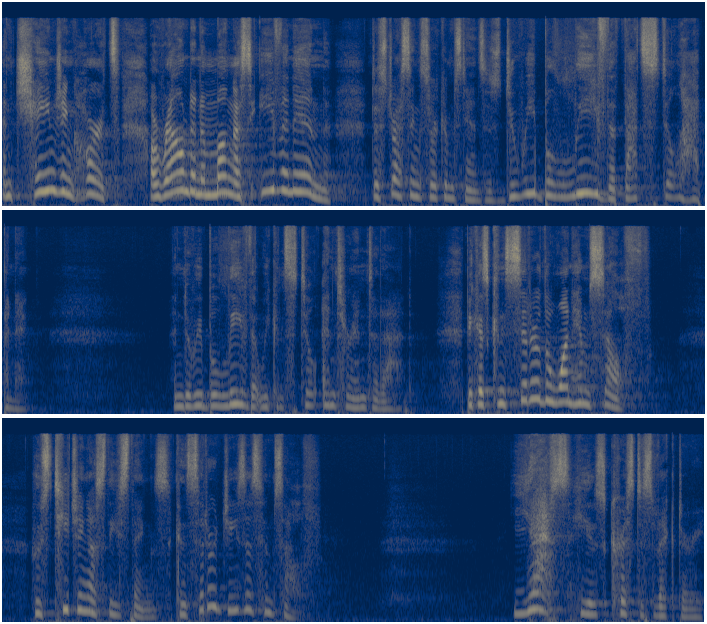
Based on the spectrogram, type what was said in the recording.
and changing hearts around and among us, even in distressing circumstances. Do we believe that that's still happening? And do we believe that we can still enter into that? Because consider the one himself who's teaching us these things. Consider Jesus himself. Yes, he is Christus Victor.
